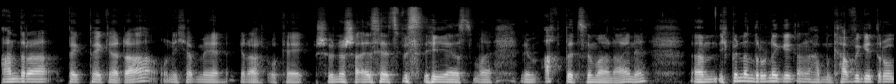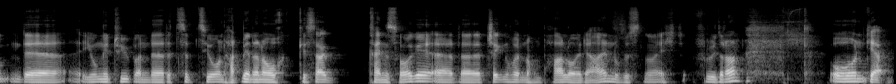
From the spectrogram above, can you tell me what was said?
anderer Backpacker da und ich habe mir gedacht, okay, schöne Scheiße, jetzt bist du hier erstmal in einem Achtbettzimmer alleine. Ähm, ich bin dann runtergegangen, habe einen Kaffee getrunken, der junge Typ an der Rezeption hat mir dann auch gesagt, keine Sorge, äh, da checken heute noch ein paar Leute ein, du bist nur echt früh dran. Und ja,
